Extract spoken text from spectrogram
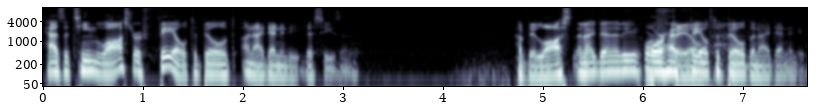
has the team lost or failed to build an identity this season, Have they lost an identity or, or, have failed? failed to build an identity?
